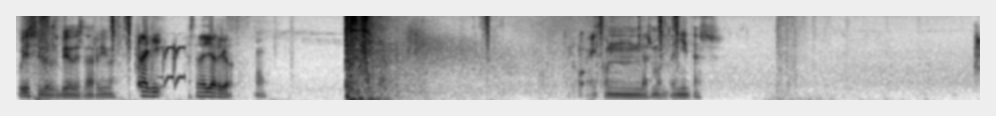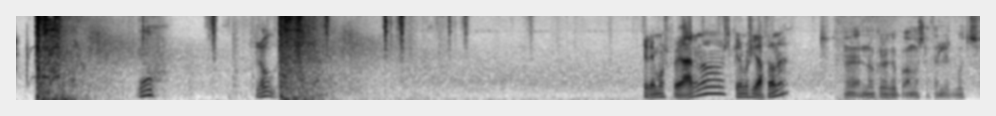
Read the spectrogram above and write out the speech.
Oye, si los veo desde arriba. Están aquí. Están allá arriba. Joder, con las montañitas. Uh. Close. ¿Queremos pegarnos? ¿Queremos ir a zona? Ver, no creo que podamos hacerles mucho.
